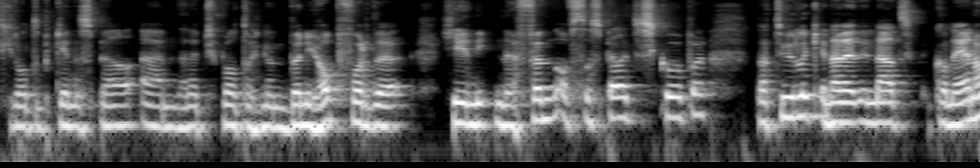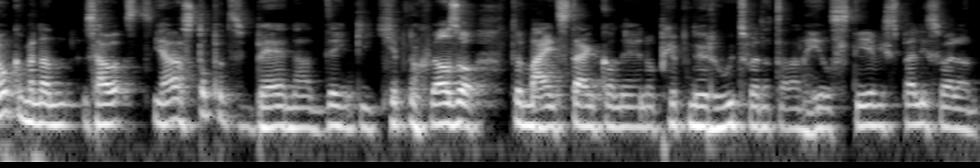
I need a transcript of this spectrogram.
het grote bekende spel. Ehm, dan heb je bijvoorbeeld nog een Bunny Hop voor degene die een fun of zo spelletjes kopen, natuurlijk. En dan inderdaad konijnenhokken, maar dan zou ja, stop het bijna, denk ik. Je hebt nog wel zo de Mindstein konijn op. Je hebt een Root, waar dat dan een heel stevig spel is, waar dan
